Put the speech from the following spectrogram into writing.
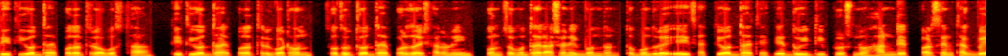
দ্বিতীয় অধ্যায় পদার্থের অবস্থা। তৃতীয় অধ্যায় পদার্থের গঠন, চতুর্থ অধ্যায় পর্যায় সারণী, পঞ্চম অধ্যায় রাসায়নিক বন্ধন। তো বন্ধুরা, এই চারটি অধ্যায় থেকে দুইটি প্রশ্ন হান্ড্রেড পার্সেন্ট থাকবে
